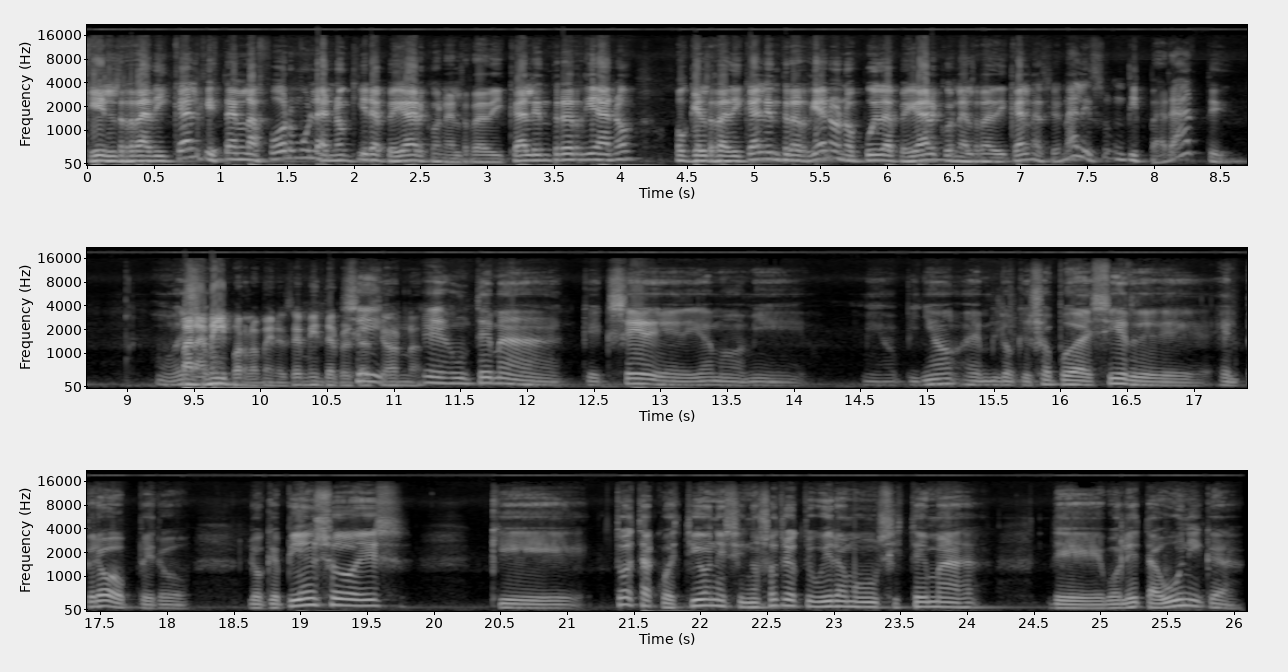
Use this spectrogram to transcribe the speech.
que el radical que está en la fórmula no quiera pegar con el radical entrerriano o que el radical entrerriano no pueda pegar con el radical nacional. Es un disparate. Para mí, por lo menos, es mi interpretación. ¿no? Es un tema que excede, digamos, mi, mi opinión, eh, lo que yo pueda decir de, el PRO, pero lo que pienso es que todas estas cuestiones, si nosotros tuviéramos un sistema de boleta única,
